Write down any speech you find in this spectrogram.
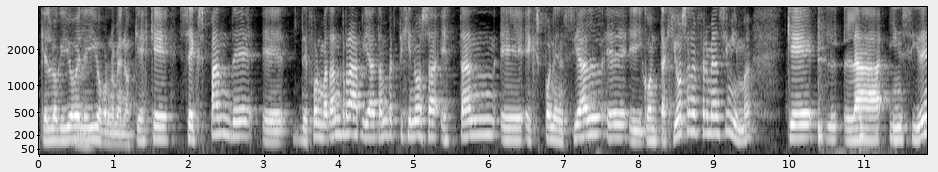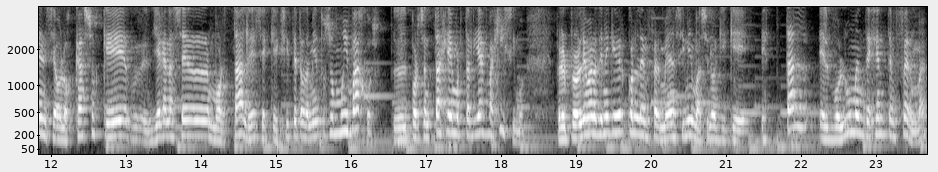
que es lo que yo he leído por lo menos, que es que se expande eh, de forma tan rápida, tan vertiginosa, es tan eh, exponencial eh, y contagiosa la enfermedad en sí misma, que la incidencia o los casos que llegan a ser mortales, si es que existe tratamiento, son muy bajos. El porcentaje de mortalidad es bajísimo. Pero el problema no tiene que ver con la enfermedad en sí misma, sino que, que es tal el volumen de gente enferma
